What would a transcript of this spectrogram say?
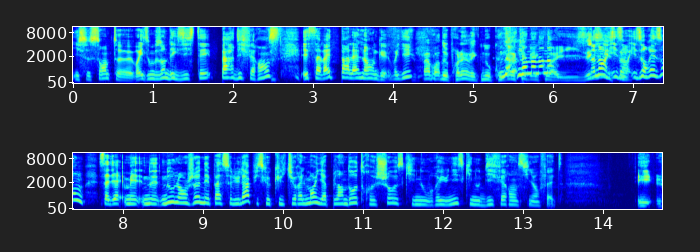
ils se sentent, euh, ils ont besoin d'exister par différence et ça va être par la langue. Vous voyez Je pas avoir de problème avec nos cousins québécois. ils existent. Non, non, ils ont, ils ont raison. C'est-à-dire, mais nous, l'enjeu n'est pas celui-là puisque culturellement, il y a plein d'autres choses qui nous réunissent, qui nous différencient en fait. Et euh,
